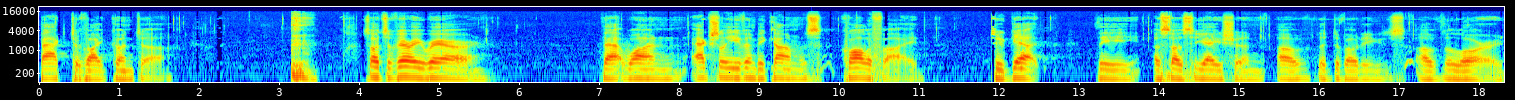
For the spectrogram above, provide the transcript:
back to Vaikunta. so it's a very rare that one actually even becomes qualified to get the association of the devotees of the Lord.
